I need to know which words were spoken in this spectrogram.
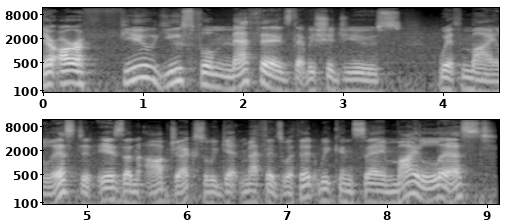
There are a few useful methods that we should use with my list. It is an object, so we get methods with it. We can say my list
